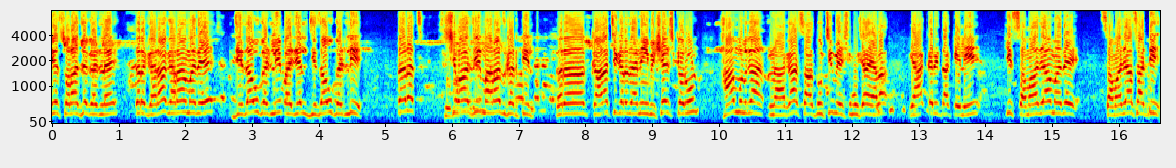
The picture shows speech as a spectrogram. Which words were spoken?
हे स्वराज्य घडलंय. तर घराघरामध्ये जिजाऊ घडली पाहिजे. जिजाऊ घडली तरच शिवाजी महाराज घडतील. तर काळाची गरज आणि विशेष करून हा मुलगा नागा साधूची वेशभूषा याला याकरिता केली की समाजामध्ये समाजासाठी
